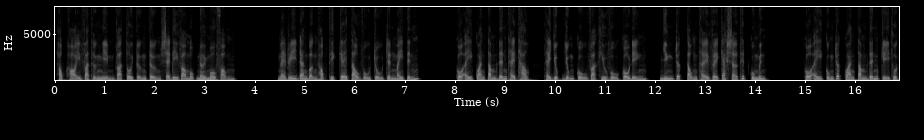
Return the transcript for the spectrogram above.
học hỏi và thử nghiệm và tôi tưởng tượng sẽ đi vào một nơi mô phỏng. Mary đang bận học thiết kế tàu vũ trụ trên máy tính. Cô ấy quan tâm đến thể thao, thể dục dụng cụ và khiêu vũ cổ điển, nhưng rất tổng thể về các sở thích của mình. Cô ấy cũng rất quan tâm đến kỹ thuật.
